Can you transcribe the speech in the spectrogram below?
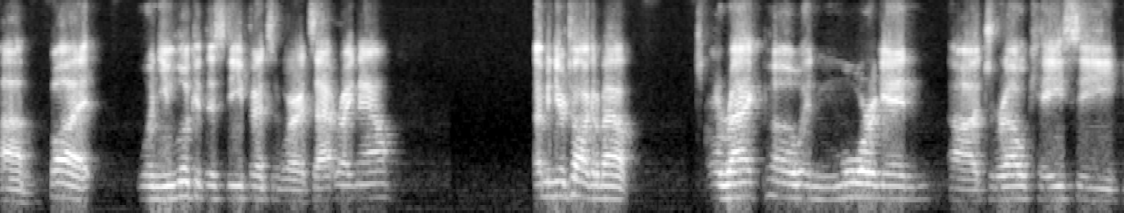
Uh, but when you look at this defense and where it's at right now, I mean, you're talking about Orakpo and Morgan, uh, Jurrell Casey,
